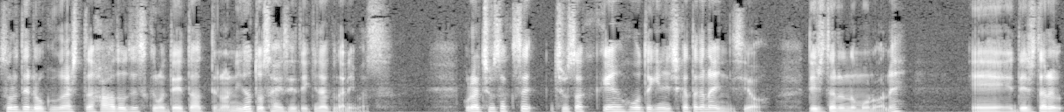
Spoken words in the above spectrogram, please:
それで録画したハードディスクのデータっていうのは二度と再生できなくなります。これは著作著作権法的に仕方がないんですよ。デジタルのものはね。えー、デジタル、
